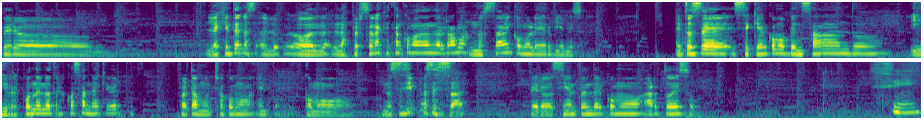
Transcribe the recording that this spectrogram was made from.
pero la gente no las personas que están como dando el ramo no saben cómo leer bien eso. Entonces se quedan como pensando y responden otras cosas nada que ver. pues. Falta mucho como, como, no sé si procesar, pero sí entender como harto eso. Sí.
